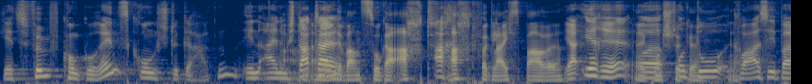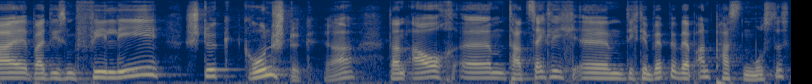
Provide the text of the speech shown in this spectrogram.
jetzt fünf Konkurrenzgrundstücke hatten in einem Stadtteil. Am Ende waren es sogar acht, acht, acht, vergleichbare Ja, irre. Äh, Grundstücke. Und du ja. quasi bei, bei diesem Filetstück Grundstück, ja, dann auch ähm, tatsächlich ähm, dich dem Wettbewerb anpassen musstest.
